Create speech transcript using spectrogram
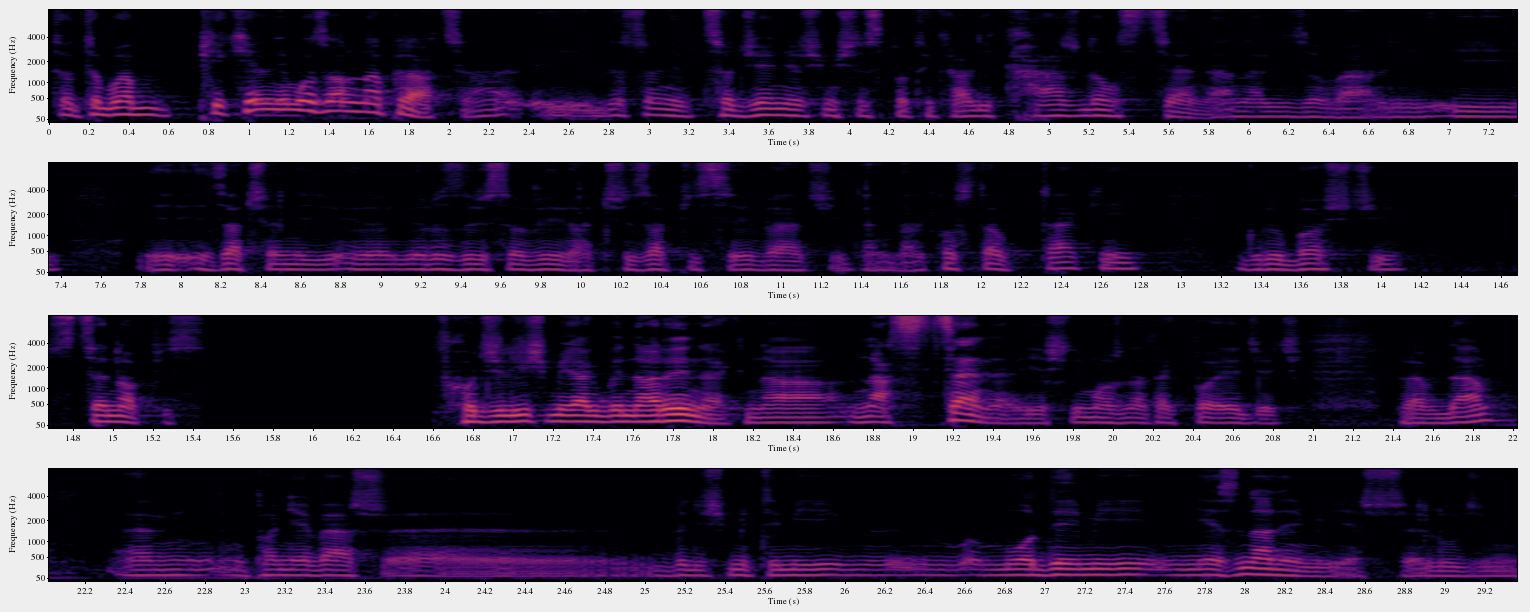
to, to była piekielnie mozolna praca i dosłownie codziennie żeśmy się spotykali, każdą scenę analizowali i, i zaczęli rozrysowywać, czy zapisywać i tak dalej. Powstał takiej grubości scenopis. Wchodziliśmy jakby na rynek, na, na scenę, jeśli można tak powiedzieć, prawda? Ponieważ e, byliśmy tymi młodymi, nieznanymi jeszcze ludźmi,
